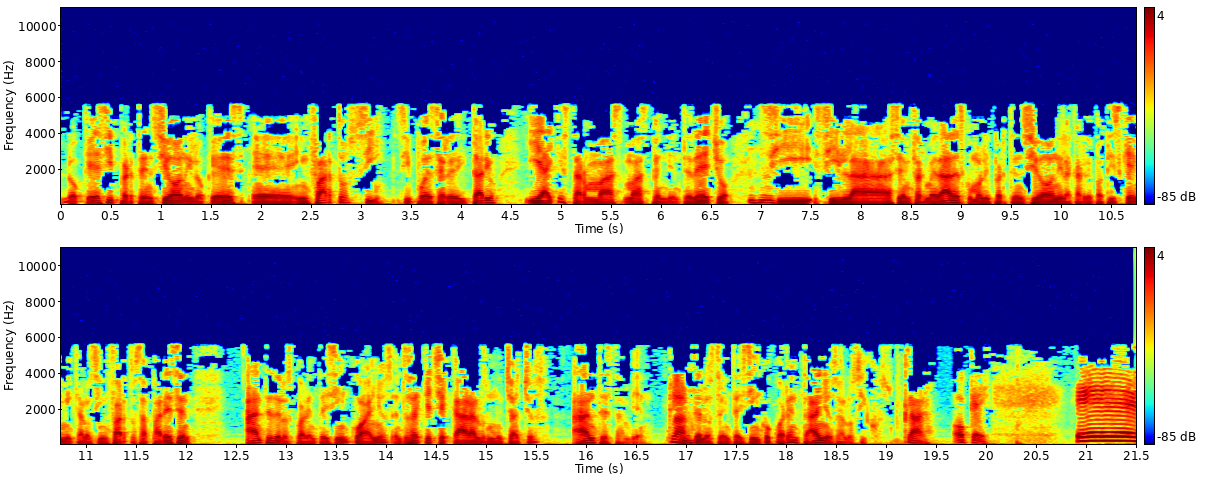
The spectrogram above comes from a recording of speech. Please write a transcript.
lo que es hipertensión y lo que es eh, infarto, sí, sí puede ser hereditario y hay que estar más, más pendiente. De hecho, si, si las enfermedades como la hipertensión y la cardiopatía isquémica, los infartos aparecen antes de los 45 años, entonces hay que checar a los muchachos antes también. Claro. De los 35, 40 años a los hijos. Claro, ok. Eh,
